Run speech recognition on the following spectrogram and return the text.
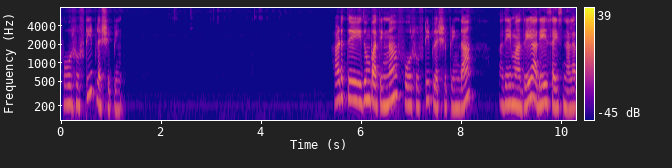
ஃபோர் ஃபிஃப்டி ப்ளஸ் ஷிப்பிங் அடுத்து இதுவும் பார்த்திங்கன்னா ஃபோர் ஃபிஃப்டி ப்ளஸ் ஷிப்பிங் தான். அதே மாதிரி அதே சைஸ் நல்லா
